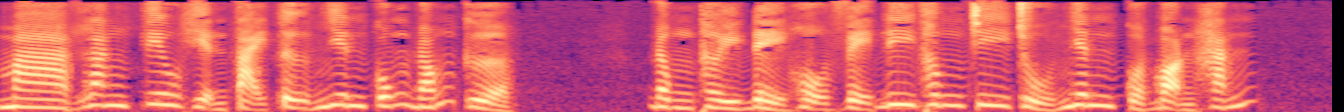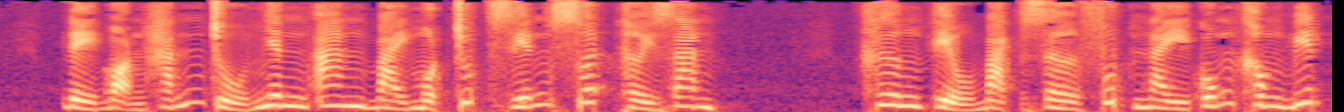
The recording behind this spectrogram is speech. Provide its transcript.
Mà lăng tiêu hiện tại tự nhiên cũng đóng cửa. Đồng thời để hộ vệ đi thông chi chủ nhân của bọn hắn. Để bọn hắn chủ nhân an bài một chút diễn xuất thời gian. Khương Tiểu Bạch giờ phút này cũng không biết.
